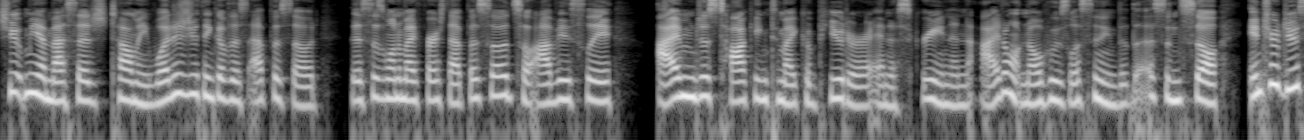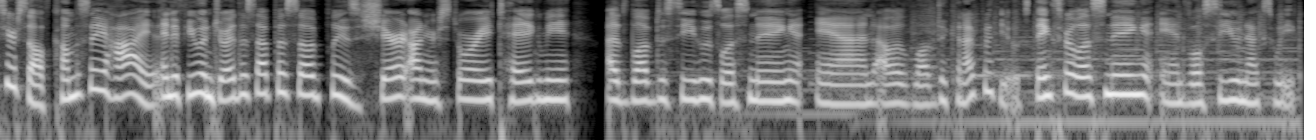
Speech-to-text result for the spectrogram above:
shoot me a message. Tell me, what did you think of this episode? This is one of my first episodes. So obviously, I'm just talking to my computer and a screen, and I don't know who's listening to this. And so introduce yourself, come say hi. And if you enjoyed this episode, please share it on your story, tag me. I'd love to see who's listening and I would love to connect with you. Thanks for listening, and we'll see you next week.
